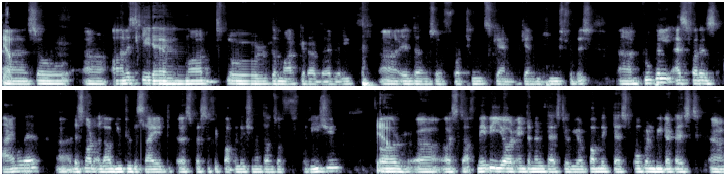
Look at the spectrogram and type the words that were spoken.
Yep. Uh, so uh, honestly i have not explored the market out there really uh, in terms of what tools can can be used for this. Google as far as i'm aware uh, does not allow you to decide a specific population in terms of region yeah. or uh, or stuff. Maybe your internal test or your public test, open beta test, uh,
